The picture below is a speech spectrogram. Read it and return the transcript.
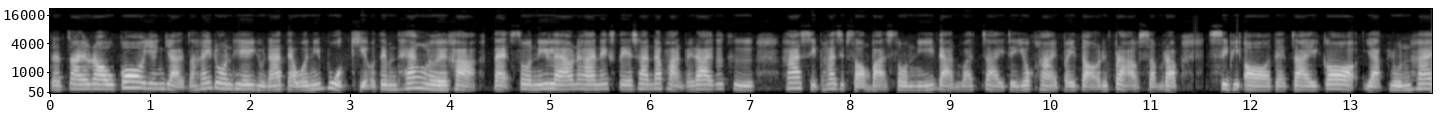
แต่ใจเราก็ยังอยากจะให้โดนเทอยู่นะ แต่วันนี้บวกเขียวเต็มแท่งเลยค่ะ แตะโซนนี้แล้วนะคะ next station ถ้าผ่านไปได้ก็คือ 50-52 บาทโซนนี้ด่านวัดใจจะยกหายไปต่อหรือเปล่าสำหรับ CPO แต่ใจก็อยากลุ้นให้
